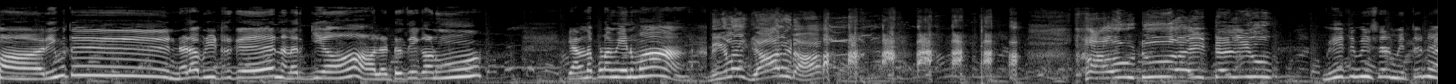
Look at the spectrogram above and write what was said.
மாரிமுத்து என்னடா பண்ணிட்டு இருக்க நல்லா இருக்கியா காணும். இறந்த பழம் வேணுமா? நீங்களா யாருடா? How do I tell you மீட்டு மீசல் மித்துன்னு.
